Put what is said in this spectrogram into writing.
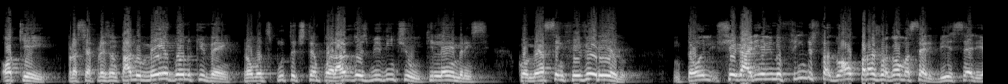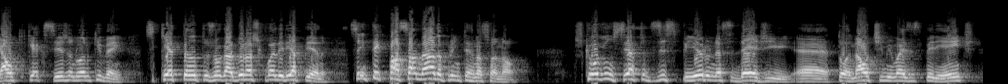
ok, para se apresentar no meio do ano que vem, para uma disputa de temporada 2021, que lembrem-se, começa em fevereiro. Então ele chegaria ali no fim do estadual para jogar uma Série B, Série A, o que quer que seja no ano que vem. Se quer tanto jogador, acho que valeria a pena. Sem ter que passar nada para o Internacional. Acho que houve um certo desespero nessa ideia de é, tornar o time mais experiente.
